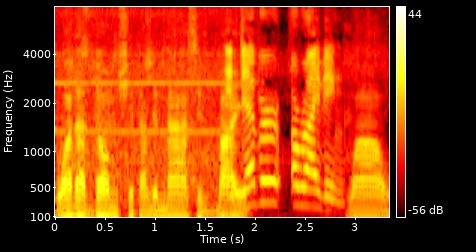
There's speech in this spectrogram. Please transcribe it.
What a dumb shit and the masses buy. Endeavour arriving. Wow.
